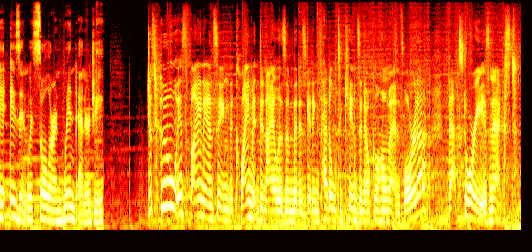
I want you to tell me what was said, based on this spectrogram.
It isn't with solar and wind energy. Just who is financing the climate denialism that is getting peddled to kids in Oklahoma and Florida? That story is next.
